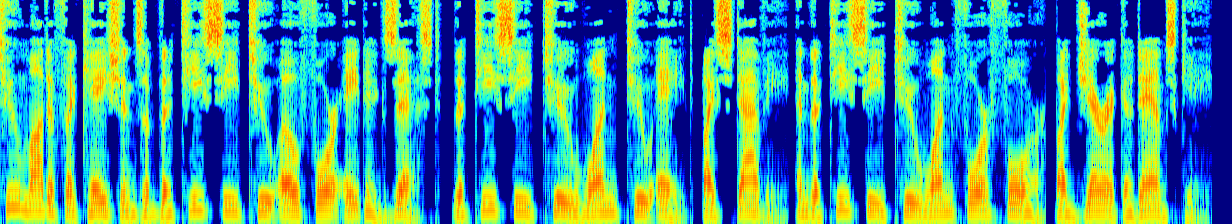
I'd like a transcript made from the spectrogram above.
Two modifications of the TC2048 exist, the TC2128 by Stavy and the TC2144 by Jarek Adamski.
